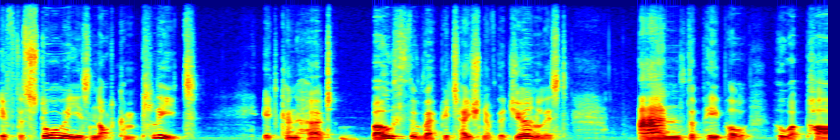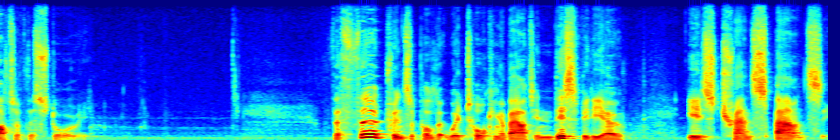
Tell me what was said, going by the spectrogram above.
If the story is not complete, it can hurt both the reputation of the journalist and the people who are part of the story. The third principle that we're talking about in this video is transparency.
